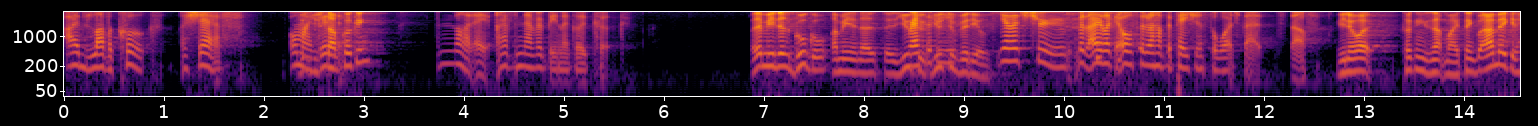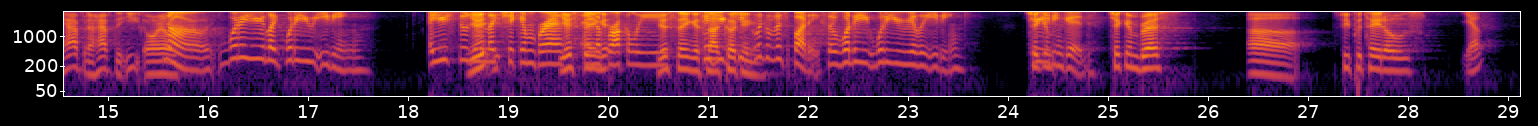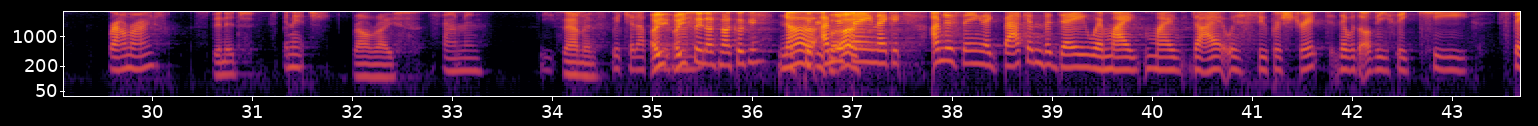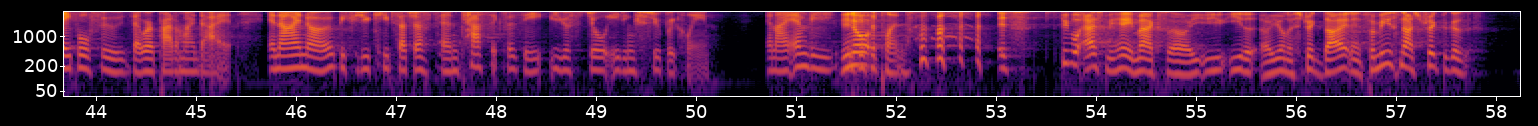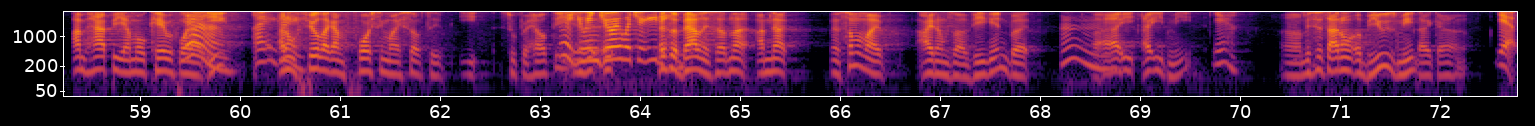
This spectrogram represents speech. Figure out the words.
I'd love a cook, a chef. Oh my you goodness. stop cooking. I'm not. A, I've never been a good cook. I mean, just Google. I mean, the YouTube Recipes. YouTube videos. Yeah, that's true. But I like. I also don't have the patience to watch that stuff. You know what? Cooking is not my thing, but I make it happen. I have to eat, or else. No. What are you like? What are you eating? Are you still doing like chicken breast and saying the it- broccoli? you're saying it's 'Cause not you keep- cooking. look at this body. So what are you? What are you really eating? Chicken- You're eating good. Chicken breast, uh, sweet potatoes, Yep. Brown rice, spinach, spinach, brown rice, salmon. You salmon. Switch it up. Are you, are you saying that's not cooking? No, cooking I'm just us. saying like I'm just saying like back in the day when my my diet was super strict, there was obviously key staple foods that were a part of my diet. And I know because you keep such a fantastic physique, you're still eating super clean. And I envy You know- discipline. it's people ask me, "Hey Max, uh, you, eat? A, are you on a strict diet?" And for me, it's not strict because I'm happy. I'm okay with what I eat. I don't feel like I'm forcing myself to eat super healthy. Yeah, you It's enjoy it- what you're eating. It's a balance. I'm not. I'm not. uh, Some of my items are vegan, but Mm. I, I eat. I eat meat. yeah. Um, it's just I don't abuse meat. Like uh, Yeah.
